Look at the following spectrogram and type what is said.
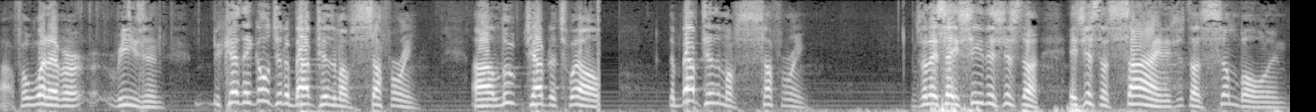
uh, for whatever reason, because they go to the baptism of suffering. Uh, Luke chapter 12, the baptism of suffering. So they say, see, this just a, it's just a sign, it's just a symbol, and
